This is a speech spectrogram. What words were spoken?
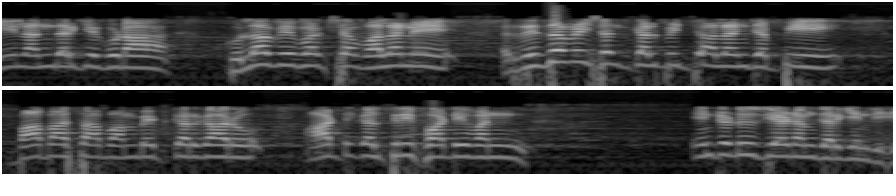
వీళ్ళందరికీ కూడా కుల వివక్ష వలనే రిజర్వేషన్స్ కల్పించాలని చెప్పి Babasaheb Ambedkar garu article three forty one introduce చేయడం జరిగింది.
